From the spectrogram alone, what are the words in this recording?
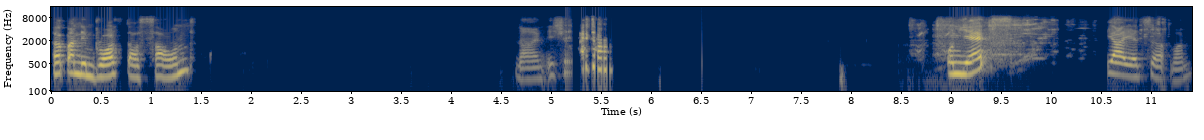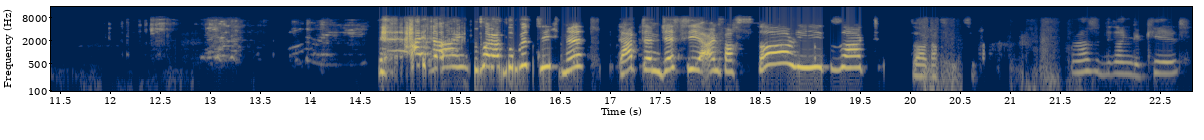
Hört man den Brawl Stars Sound? Nein, ich. Und jetzt? Ja, jetzt hört man. Alter, das war so witzig, ne? Da hat dann Jesse einfach Sorry gesagt. Das war ganz witzig. Und hast du die dann gekillt?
